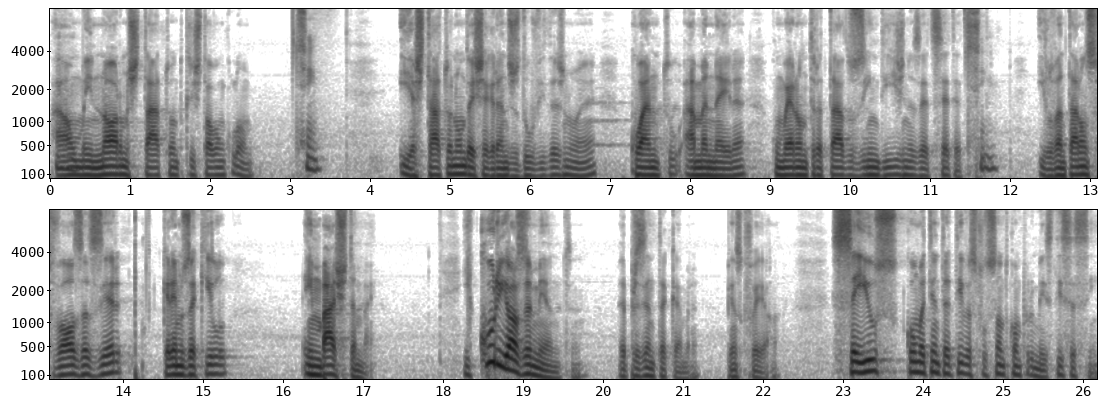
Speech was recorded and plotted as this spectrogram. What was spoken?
há uma enorme estátua de Cristóvão Colombo. Sim. E a estátua não deixa grandes dúvidas, não é? Quanto à maneira como eram tratados os indígenas, etc. etc. Sim. E levantaram-se vozes a dizer queremos aquilo embaixo também. E curiosamente, a Presidente da Câmara, penso que foi ela, saiu-se com uma tentativa de solução de compromisso. Disse assim:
